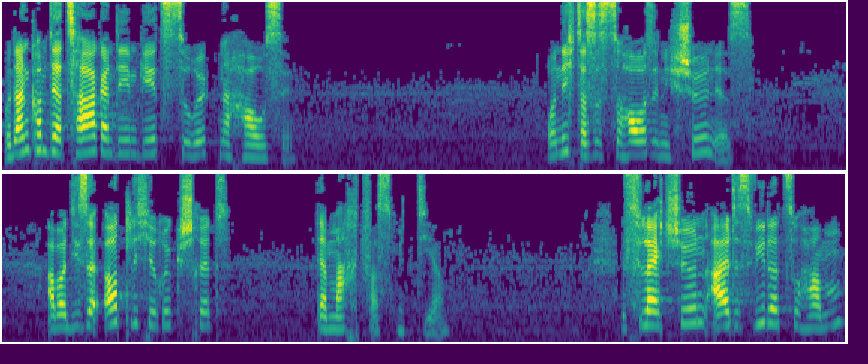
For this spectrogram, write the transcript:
Und dann kommt der Tag, an dem es zurück nach Hause. Und nicht, dass es zu Hause nicht schön ist. Aber dieser örtliche Rückschritt, der macht was mit dir. Ist vielleicht schön, Altes wieder zu haben.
